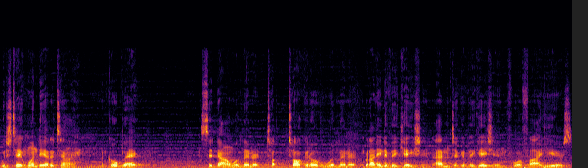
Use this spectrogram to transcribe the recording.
we just take one day at a time. I go back, sit down with Leonard, talk, talk it over with Leonard. But I need a vacation. I haven't took a vacation in four or five years.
